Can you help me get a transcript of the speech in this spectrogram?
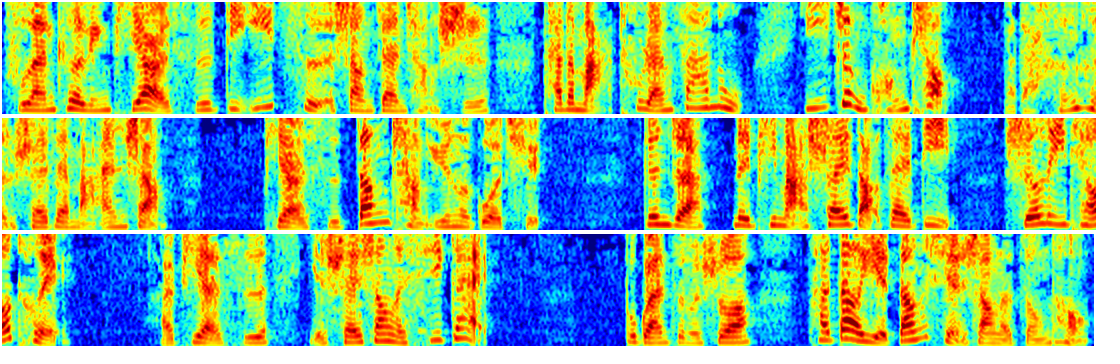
富兰克林·皮尔斯第一次上战场时，他的马突然发怒，一阵狂跳，把他狠狠摔在马鞍上。皮尔斯当场晕了过去，跟着那匹马摔倒在地，折了一条腿，而皮尔斯也摔伤了膝盖。不管怎么说，他倒也当选上了总统。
